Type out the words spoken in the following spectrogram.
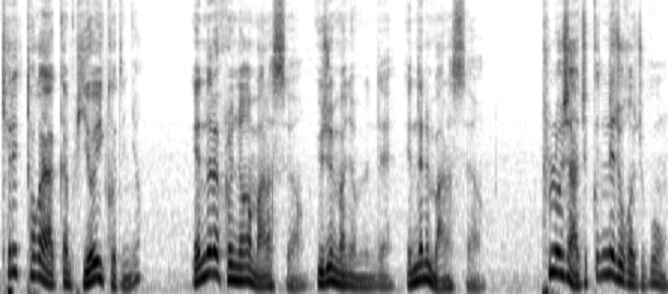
캐릭터가 약간 비어 있거든요. 옛날에 그런 영화 많았어요. 요즘 많이 없는데 옛날엔 많았어요. 플롯이 아주 끝내줘가지고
